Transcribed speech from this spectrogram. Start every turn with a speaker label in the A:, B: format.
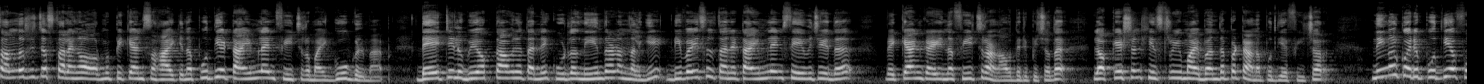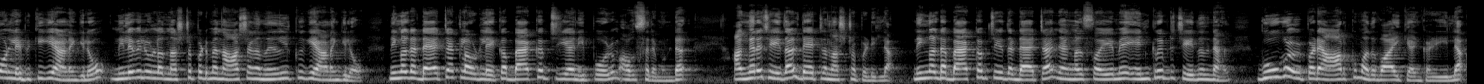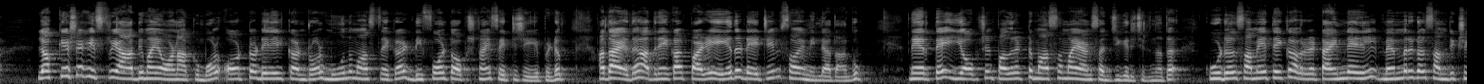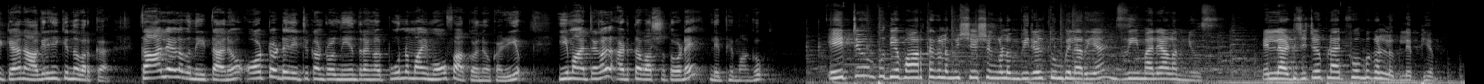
A: സന്ദർശിച്ച സ്ഥലങ്ങൾ ഓർമ്മിപ്പിക്കാൻ സഹായിക്കുന്ന പുതിയ ടൈം ലൈൻ ഫീച്ചറുമായി ഗൂഗിൾ മാപ്പ്. ഡേറ്റയിൽ ഉപയോക്താവിന് തന്നെ കൂടുതൽ നിയന്ത്രണം നൽകി ഡിവൈസിൽ തന്നെ ടൈം ലൈൻ സേവ് ചെയ്ത് വെക്കാൻ കഴിയുന്ന ഫീച്ചറാണ് അവതരിപ്പിച്ചത്. ലൊക്കേഷൻ ഹിസ്റ്ററിയുമായി ബന്ധപ്പെട്ടാണ് പുതിയ ഫീച്ചർ. നിങ്ങൾക്കൊരു പുതിയ ഫോൺ ലഭിക്കുകയാണെങ്കിലോ നിലവിലുള്ള നഷ്ടപ്പെടുമെന്ന ആശങ്ക നിലനിൽക്കുകയാണെങ്കിലോ നിങ്ങളുടെ ഡാറ്റ ക്ലൗഡിലേക്ക് ബാക്കപ്പ് ചെയ്യാൻ ഇപ്പോഴും അവസരമുണ്ട്. അങ്ങനെ ചെയ്താൽ ഡാറ്റ നഷ്ടപ്പെടില്ല. നിങ്ങളുടെ ബാക്കപ്പ് ചെയ്ത ഡാറ്റ ഞങ്ങൾ സ്വയമേ എൻക്രിപ്റ്റ് ചെയ്യുന്നതിനാൽ ഗൂഗിൾ ഉൾപ്പെടെ ആർക്കും അത് വായിക്കാൻ കഴിയില്ല. ലൊക്കേഷൻ ഹിസ്റ്ററി ആദ്യമായി ഓണാക്കുമ്പോൾ ഓട്ടോ ഡിലീറ്റ് കൺട്രോൾ മൂന്ന് മാസത്തേക്ക് ഡിഫോൾട്ട് ഓപ്ഷനായി സെറ്റ് ചെയ്യപ്പെടും. അതായത് അതിനേക്കാൾ പഴയ ഏത് ഡേറ്റയും സ്വയം ഇല്ലാതാകും. നേരത്തെ ഈ ഓപ്ഷൻ പതിനെട്ട് മാസമായാണ് സജ്ജീകരിച്ചിരുന്നത്. കൂടുതൽ സമയത്തേക്ക് അവരുടെ ടൈം ലൈനിൽ മെമ്മറികൾ സംരക്ഷിക്കാൻ ആഗ്രഹിക്കുന്നവർക്ക് കാലയളവ് നീട്ടാനോ ഓട്ടോ ഡിലീറ്റ് കൺട്രോൾ നിയന്ത്രണങ്ങൾ പൂർണമായും ഓഫാക്കാനോ കഴിയും. ഈ മാറ്റങ്ങൾ അടുത്ത വർഷത്തോടെ ലഭ്യമാകും.
B: ഏറ്റവും പുതിയ വാർത്തകളും വിശേഷങ്ങളും വിരൽ തുമ്പിലറിയാൻ സി മലയാളം ന്യൂസ്. എല്ലാ ഡിജിറ്റൽ പ്ലാറ്റ്ഫോമുകളിലും ലഭ്യം.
